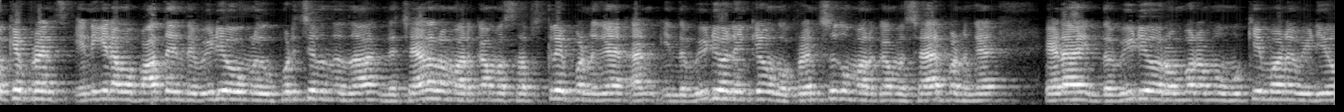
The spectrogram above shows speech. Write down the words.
ஓகே ஃப்ரெண்ட்ஸ் இன்னைக்கு நம்ம பார்த்த இந்த வீடியோ உங்களுக்கு பிடிச்சிருந்ததா இந்த சேனலை மறக்காம சப்ஸ்கிரைப் பண்ணுங்க அண்ட் இந்த வீடியோ லிங்கை உங்க ஃப்ரெண்ட்ஸுக்கும் மறக்காம ஷேர் பண்ணுங்க. ஏன்னா இந்த வீடியோ ரொம்ப ரொம்ப முக்கியமான வீடியோ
